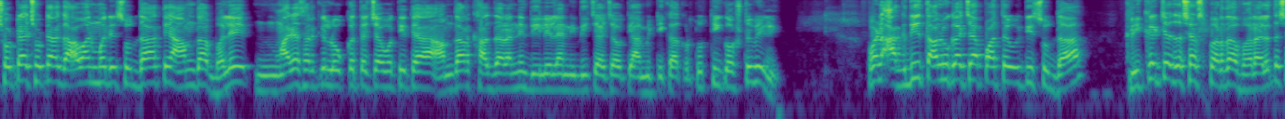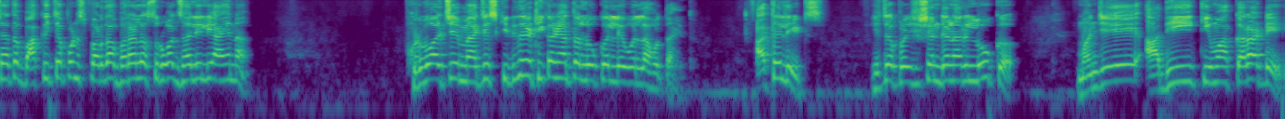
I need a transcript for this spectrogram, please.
छोट्या छोट्या गावांमध्ये सुद्धा ते आमदार भले माझ्यासारखे लोक त्याच्यावरती त्या आमदार खासदारांनी दिलेल्या निधीच्या याच्यावरती आम्ही टीका करतो ती गोष्ट वेगळी. पण अगदी तालुक्याच्या पातळीवरती सुद्धा क्रिकेटच्या जशा स्पर्धा भरायला तशा आता बाकीच्या पण स्पर्धा भरायला सुरुवात झालेली आहे ना. फुटबॉलचे मॅचेस कितीतरी ठिकाणी आता लोकल लेवलला होत आहेत. ॲथलीट्स हिचं प्रशिक्षण देणारे लोक म्हणजे आधी किंवा कराटे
